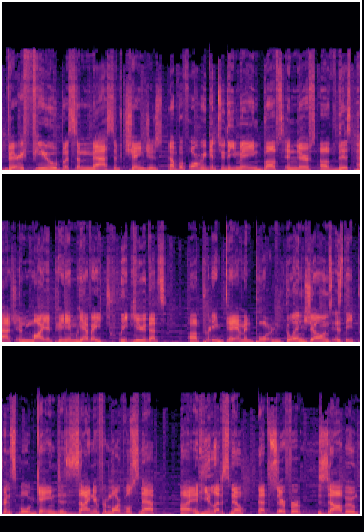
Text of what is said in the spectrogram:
very few, but some massive changes. Now, before we get to the main buffs and nerfs of this patch, in my opinion, we have a tweet here that's uh, pretty damn important. Glenn Jones is the principal game designer for Marvel Snap, uh, and he let us know that Surfer, Zabu,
